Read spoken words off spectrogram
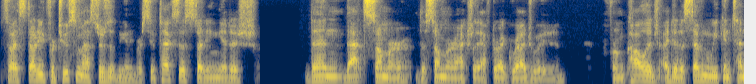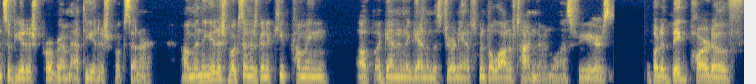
so I studied for two semesters at the University of Texas studying Yiddish. Then that summer, the summer actually after I graduated from college, I did a seven week intensive Yiddish program at the Yiddish Book Center. Um, and the Yiddish Book Center is going to keep coming up again and again in this journey. I've spent a lot of time there in the last few years but a big part of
